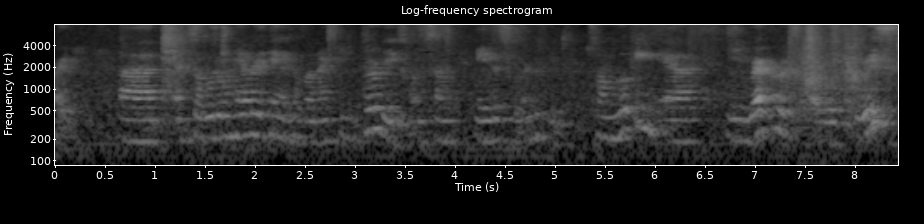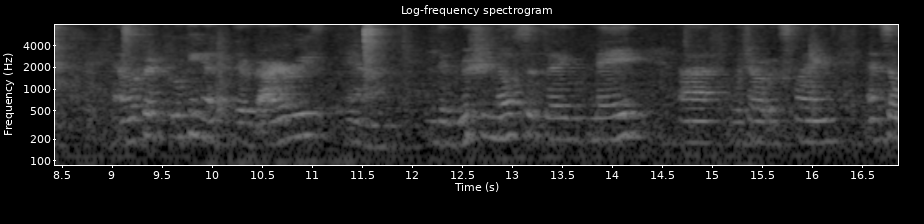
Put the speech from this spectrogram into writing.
write. Uh, And so we don't have anything until the 1930s when some natives were interviewed. So I'm looking at the records of the priests, and look at, looking at their diaries and the mission notes that they made, uh, which I will explain. And so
